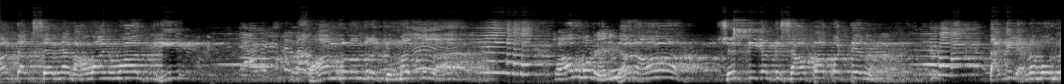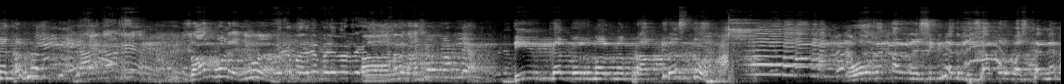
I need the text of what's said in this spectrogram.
ಒಂದ್ ಅಕ್ಷರನಾಗ ಅವ ಇವ ಅಂತಿ. ಸ್ವಾಮಿಗಳಂದ್ರೆ ಕಿಮ್ಮತ್ತಿಲ್ಲ. ಸ್ವಾಮಿಗಳು ಏನೋ ಶಕ್ತಿಗೆ ಶಾಪ ಕೊಟ್ಟೇನು. ತಗಿಲ ಮೂರನೇ ಕಣ್ಣು. ಸ್ವಾಮಿಗಳ್ರಿ ನೀವು? ನನಗೆ ಆಶೀರ್ವಾದ ಮಾಡ್ಲಿ. ದೀರ್ಘ ದುರ್ಮರಣ ಪ್ರಾಪ್ತಿರಸ್ತು ಹೋಗ್ಬೇಕಾದ್ರೆ ನಶಿಕ್ನಾಗ ಬಿಜಾಪುರ ಬಸ್ ಸ್ಟ್ಯಾಂಡ್ನಾಗ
